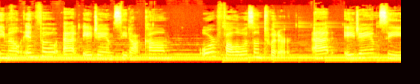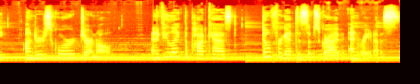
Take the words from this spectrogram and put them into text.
email info at ajmc.com or follow us on Twitter at ajmc underscore journal. And if you like the podcast, don't forget to subscribe and rate us.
